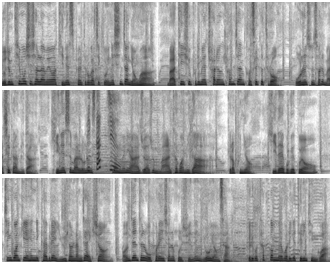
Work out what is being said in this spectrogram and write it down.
요즘 티모시 샬라메와 기네스 펠트로가 찍고 있는 신작 영화 마티 슈프림의 촬영 현장 컷을 끝으로 오늘 순서를 마칠까 합니다. 기네스 말로는 장면이 아주 아주 많다고 합니다. 그렇군요. 기대해 보겠고요. 찐광기의 헨리 카빌의 유혈랑자 액션, 언젠틀 오퍼레이션을 볼 수 있는 요 영상, 그리고 탑건 매버릭의 드림팀과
